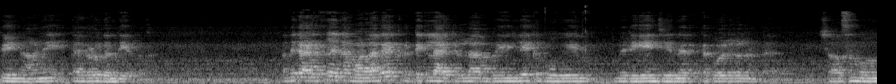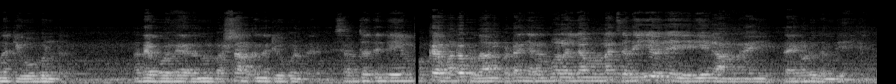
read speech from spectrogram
പിന്നാണ് ഈ തൈറോയിഡ് ഗ്രന്ഥി ഉള്ളത് അതിന്റെ അടുത്ത് തന്നെ വളരെ ക്രിട്ടിക്കലായിട്ടുള്ള ബ്രെയിനിലേക്ക് പോവുകയും വരികയും ചെയ്യുന്ന രക്തക്കോലുകളുണ്ട് ശ്വാസം പോകുന്ന ട്യൂബുണ്ട്. അതേപോലെ നമ്മൾ ഭക്ഷണം ഇറക്കുന്ന ട്യൂബുണ്ട്. ശബ്ദത്തിന്റെയും ഒക്കെ വളരെ പ്രധാനപ്പെട്ട ഞരമ്പുകളെല്ലാം ഉള്ള ചെറിയൊരു ഏരിയയിലാണ് ഈ തൈറോയിഡ് ഗ്രന്ഥി ഇരിക്കുന്നത്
